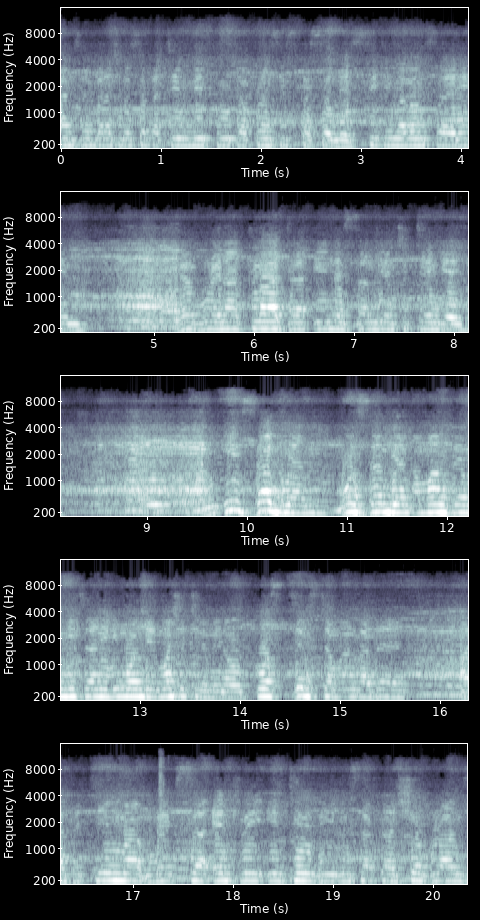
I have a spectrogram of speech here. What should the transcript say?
and Zambia National Soccer Team midfielder Francis Kasonde sitting alongside him. Everyone clad in a Zambian chitenge. He is Zambian, most Zambian among them, Hichani Himoonde, Masha Chilemena, of course, James Chamanga there, as the team makes uh, entry into the Lusaka showgrounds.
